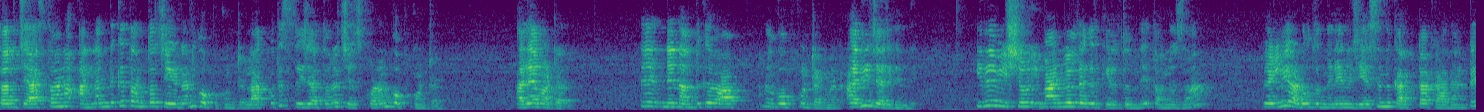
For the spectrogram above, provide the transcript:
తను చేస్తాను అన్నందుకే తనతో చేయడానికి ఒప్పుకుంటాడు. లేకపోతే శ్రీజాతోనే చేసుకోవడానికి ఒప్పుకుంటాడు. అదేమాట నేను అందుకే ఆ- ఒప్పుకుంటాను అనమాట అది జరిగింది. ఇదే విషయం ఇమాన్యువల్ దగ్గరికి వెళ్తుంది తనుజ. వెళ్ళి అడుగుతుంది నేను చేసింది కరెక్టా కాదంటే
